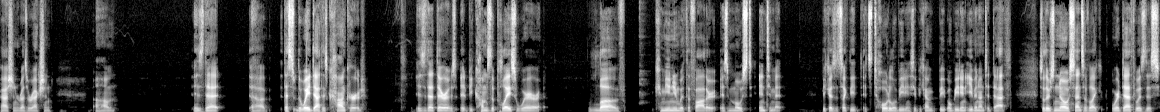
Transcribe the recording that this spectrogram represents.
passion, resurrection, um, is that uh, that's the way death is conquered, is that there is it becomes the place where love communion with the father is most intimate because it's like the it's total obedience. You become be obedient even unto death so there's no sense of like where death was this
